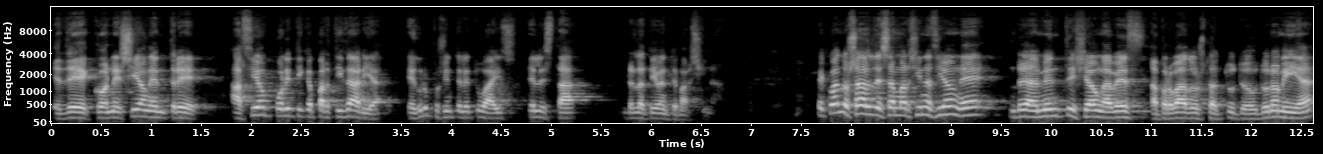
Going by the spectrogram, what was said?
de conexión entre acción política partidaria e grupos intelectuais, ele está relativamente marxina. E cando sale desa marxinación é realmente xa unha vez aprobado o Estatuto de Autonomía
